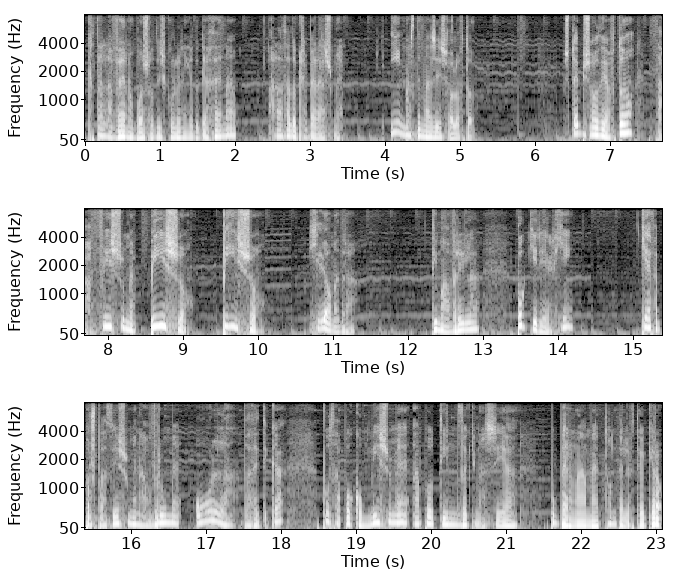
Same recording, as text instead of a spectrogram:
Καταλαβαίνω πόσο δύσκολο είναι για τον καθένα, αλλά θα το ξεπεράσουμε. Είμαστε μαζί σε όλο αυτό. Στο επεισόδιο αυτό θα αφήσουμε πίσω, πίσω, χιλιόμετρα τη μαυρίλα που κυριαρχεί και θα προσπαθήσουμε να βρούμε όλα τα θετικά που θα αποκομίσουμε από την δοκιμασία που περνάμε τον τελευταίο καιρό.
